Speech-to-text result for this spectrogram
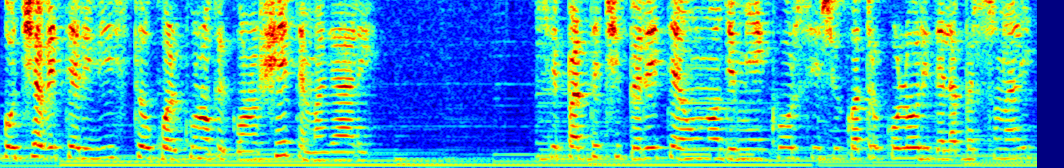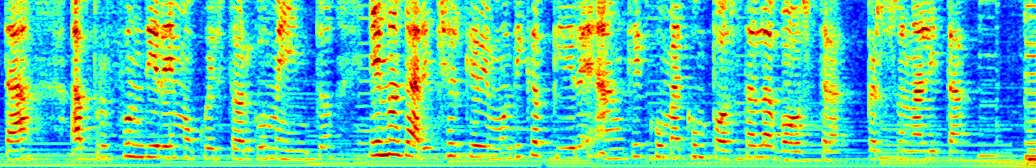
O ci avete rivisto qualcuno che conoscete magari? Se parteciperete a uno dei miei corsi sui quattro colori della personalità, approfondiremo questo argomento e magari cercheremo di capire anche com'è composta la vostra personalità.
